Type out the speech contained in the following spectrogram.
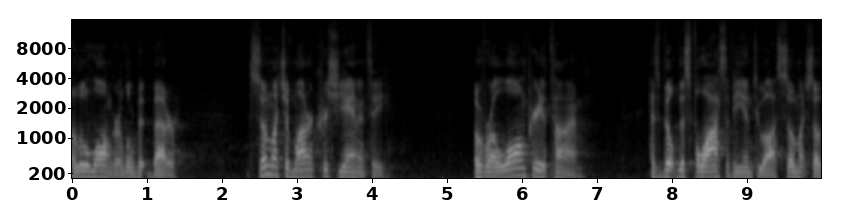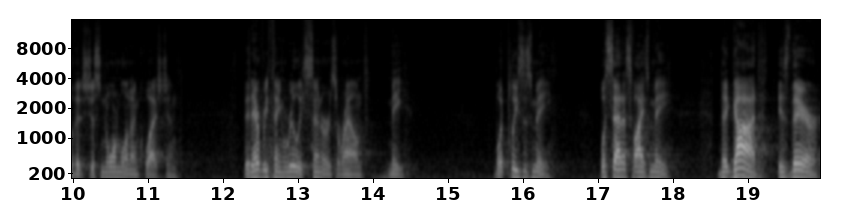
a little longer, a little bit better. So much of modern Christianity, over a long period of time, has built this philosophy into us, so much so that it's just normal and unquestioned. That everything really centers around me. What pleases me? What satisfies me? That God is there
